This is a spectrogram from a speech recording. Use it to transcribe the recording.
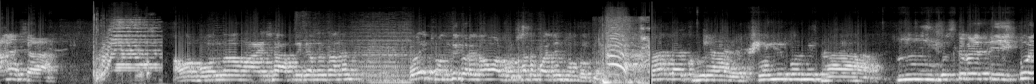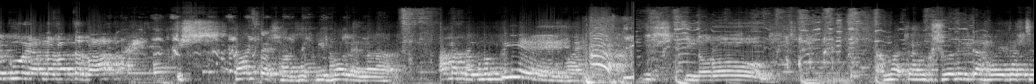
আমেশা আমার বোন নাম আয়েশা আপনি কেন জানেন? ওই সত্যি করে আমার বোন সাথে কয়দিন সম্পর্ক ঘুরায় বমি বমি ভাব হুম বুঝতে পেরেছি। কই কই আপনার বাচ্চার বাপ ডাক্তার সাহেব কি বলে না? আমার তো কোনো বিয়ে হয় কি নরম। আমার তো শরীরটা হয়ে যাচ্ছে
